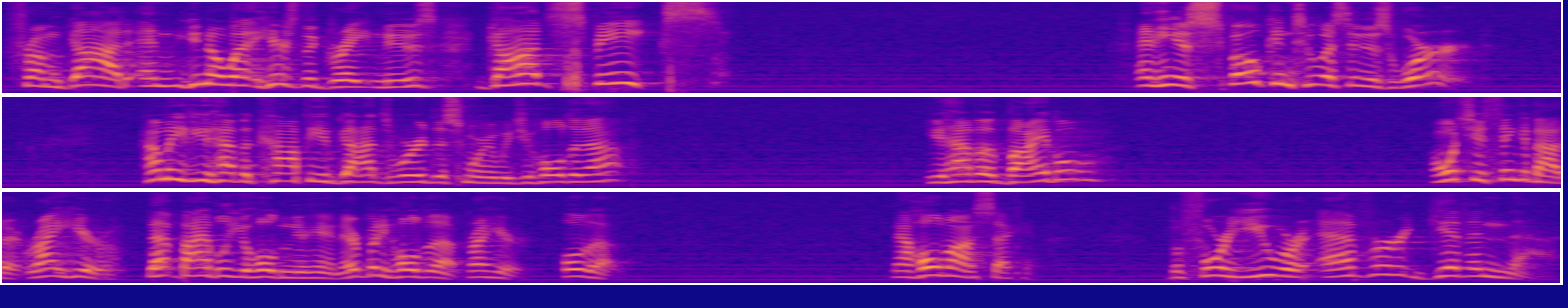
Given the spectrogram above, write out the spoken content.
from God. And you know what? Here's the great news God speaks. And He has spoken to us in His Word. How many of you have a copy of God's Word this morning? Would you hold it up? You have a Bible? I want you to think about it right here. That Bible you hold in your hand. Everybody hold it up right here. Hold it up. Now, hold on a second. Before you were ever given that,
